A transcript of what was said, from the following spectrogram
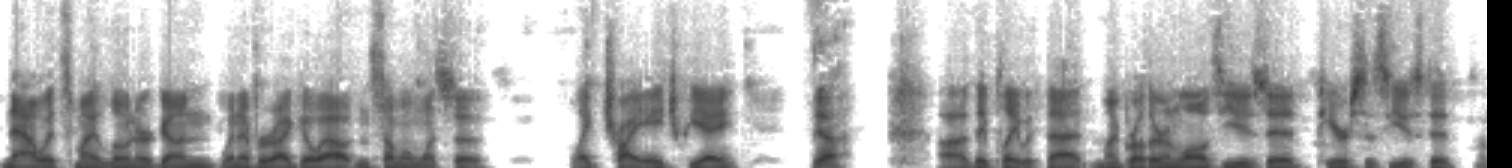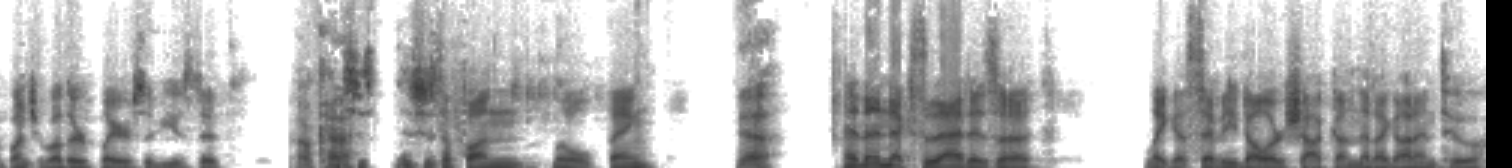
now it's my loaner gun whenever I go out and someone wants to like try HPA. Yeah. Uh, they play with that. My brother in law's used it. Pierce has used it. A bunch of other players have used it. Okay. It's just it's just a fun little thing. Yeah. And then next to that is a like a seventy dollars shotgun that I got into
